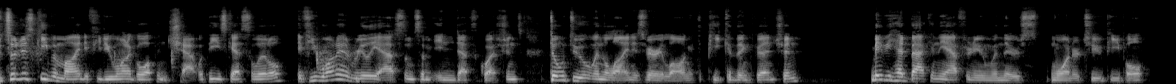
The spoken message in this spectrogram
so just keep in mind if you do want to go up and chat with these guests a little, if you want to really ask them some in depth questions, don't do it when the line is very long at the peak of the convention. Maybe head back in the afternoon when there's one or two people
